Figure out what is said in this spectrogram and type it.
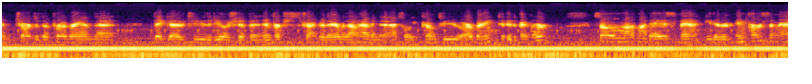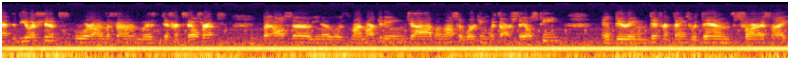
in charge of the program that they go to the dealership and, and purchase the tractor there without having to actually come to our bank to do the paperwork. So a lot of my day is spent either in person at the dealerships or on the phone with different sales reps. But also, you know, with my marketing job, I'm also working with our sales team and doing different things with them as far as like,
